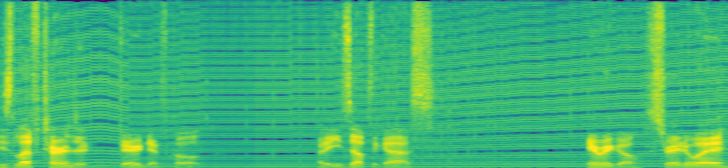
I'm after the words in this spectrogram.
These left turns are very difficult. Gotta ease off the gas. Here we go. Straight away.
